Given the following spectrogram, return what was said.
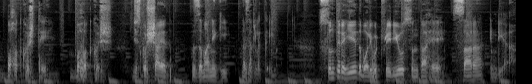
बहुत खुश थे। बहुत खुश, जिसको शायद जमाने की नज़र लग गई। सुनते रहिए द बॉलीवुड रेडियो, सुनता है सारा इंडिया।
